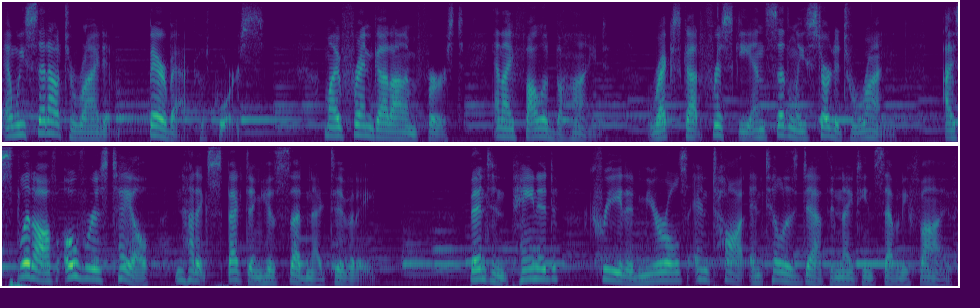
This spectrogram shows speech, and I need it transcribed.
and we set out to ride him, bareback, of course. My friend got on him first, and I followed behind. Rex got frisky and suddenly started to run. I slid off over his tail, not expecting his sudden activity. Benton painted, created murals, and taught until his death in 1975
